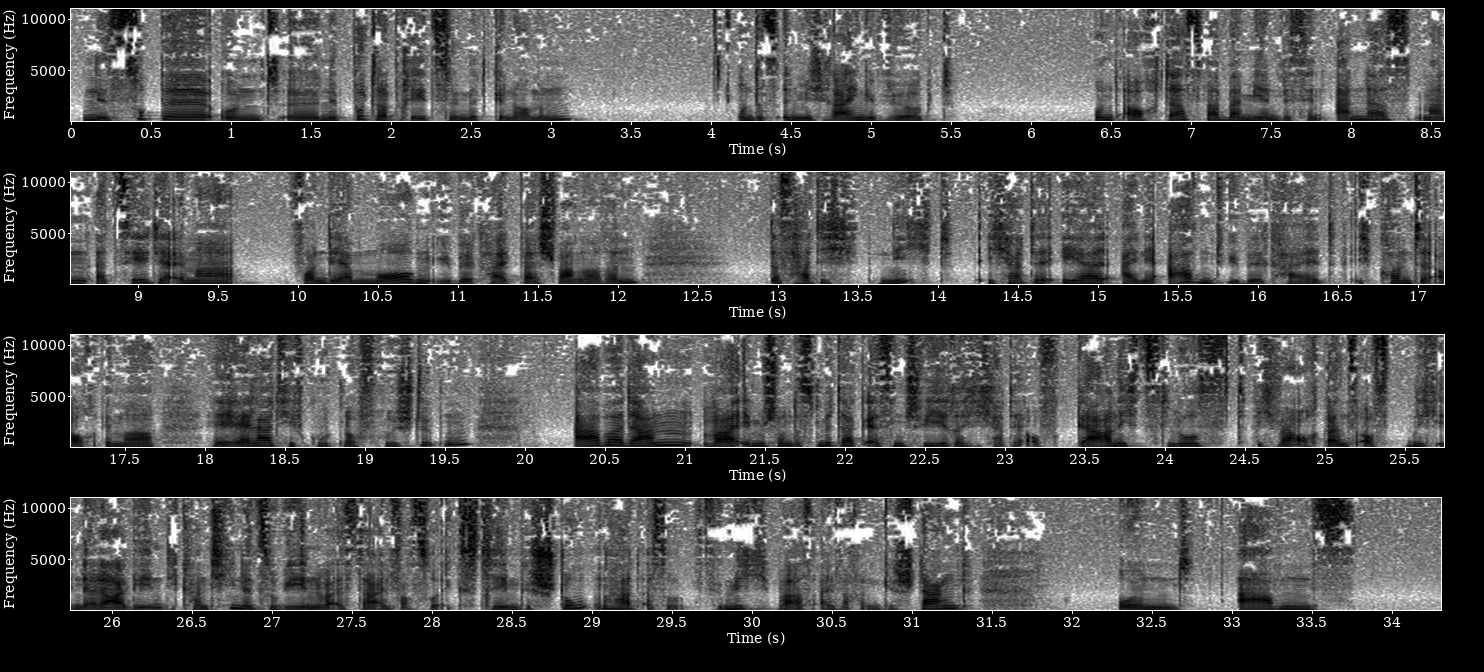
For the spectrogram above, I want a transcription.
eine Suppe und äh, eine Butterbrezel mitgenommen und es in mich reingewirkt. Und auch das war bei mir ein bisschen anders. Man erzählt ja immer von der Morgenübelkeit bei Schwangeren. Das hatte ich nicht. Ich hatte eher eine Abendübelkeit. Ich konnte auch immer relativ gut noch frühstücken. Aber dann war eben schon das Mittagessen schwierig. Ich hatte auf gar nichts Lust. Ich war auch ganz oft nicht in der Lage, in die Kantine zu gehen, weil es da einfach so extrem gestunken hat. Also für mich war es einfach ein Gestank. Und abends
